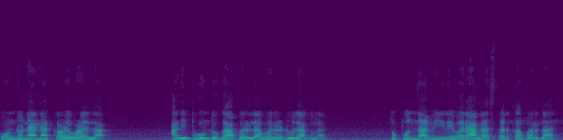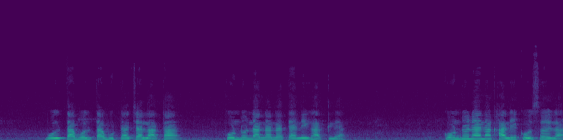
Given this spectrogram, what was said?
कोंडूनाना कळवळला आणि धोंडू घाबरला व रडू लागला. तू पुन्हा विहिरीवर आलास तर खबरदार. बोलता बोलता बुटाच्या लाथा कोंडूनानांना त्याने घातल्या. कोंडूनाना खाली कोसळला.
